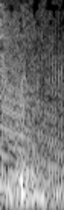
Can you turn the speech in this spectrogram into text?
Yeah.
